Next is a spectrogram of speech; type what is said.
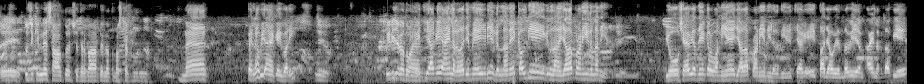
ਤੇ ਤੁਸੀਂ ਕਿੰਨੇ ਸਾਲ ਤੋਂ ਇਸ ਦਰਬਾਰ ਤੇ ਨਤਮਸਤਕ ਹੋ ਰਹੇ ਹੋ? ਮੈਂ ਪਹਿਲਾਂ ਵੀ ਆਇਆ ਕਈ ਵਾਰੀ। ਜੀ। ਕਿਹੜੀ ਜਗ੍ਹਾ ਤੋਂ ਹੋ ਇੱਥੇ ਆ ਕੇ ਐਂ ਲੱਗਦਾ ਜਿਵੇਂ ਇਹ ਜਿਹੜੀਆਂ ਗੱਲਾਂ ਨੇ ਕੱਲ ਦੀਆਂ ਹੀ ਗੱਲਾਂ ਹੈ ਜ਼ਿਆਦਾ ਪੁਰਾਣੀਆਂ ਗੱਲਾਂ ਨਹੀਂ ਹੈ। ਜੋ। ਸਾਹਿਬਜ਼ਾਦਿਆਂ ਦੀਆਂ ਕੁਰਬਾਨੀਆਂ ਇਹ ਜ਼ਿਆਦਾ ਪੁਰਾਣੀਆਂ ਨਹੀਂ ਲੱਗਦੀਆਂ। ਇੱਥੇ ਆ ਕੇ ਇਹ ਤਾਜ਼ਾ ਹੋ ਜਾਂਦਾ ਵੀ ਐਂ ਲੱਗਦਾ ਵੀ ਇਹ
